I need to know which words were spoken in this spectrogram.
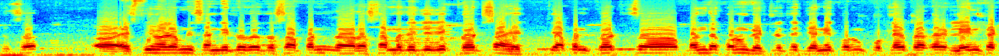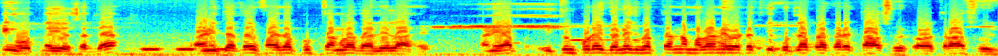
जसं एस पी मॅडमनी सांगितलं होतं तसं आपण रस्त्यामध्ये जे जे कट्स आहेत ते आपण कट्स बंद करून घेतले होते जेणेकरून कुठल्याही प्रकारे लेन कटिंग होत नाहीये सध्या. आणि त्याचाही फायदा खूप चांगला झालेला आहे. आणि या इथून पुढे गणेश भक्तांना मला नाही वाटत की कुठल्या प्रकारे त्रास त्रास होईल.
